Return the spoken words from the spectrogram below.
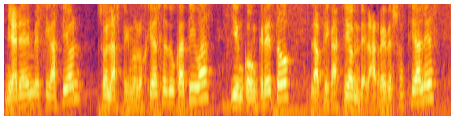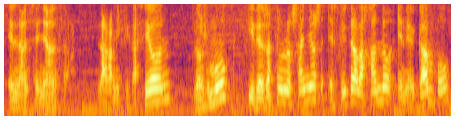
Mi área de investigación son las tecnologías educativas y en concreto la aplicación de las redes sociales en la enseñanza, la gamificación, los MOOC y desde hace unos años estoy trabajando en el campo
